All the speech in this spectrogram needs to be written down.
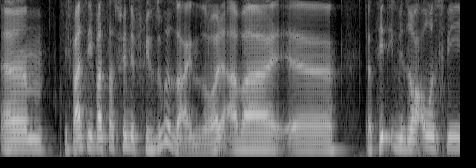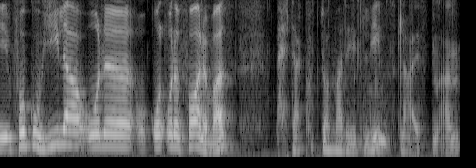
Ähm, ich weiß nicht, was das für eine Frisur sein soll, aber äh, das sieht irgendwie so aus wie Fokuhila ohne, ohne vorne was. Alter, guck doch mal die Lebensleisten an.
